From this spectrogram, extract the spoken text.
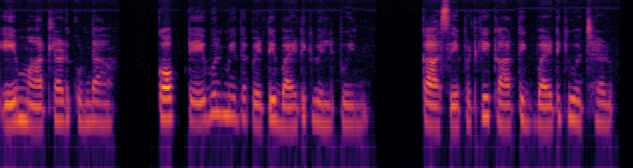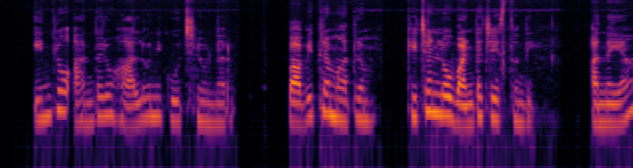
ఏం మాట్లాడకుండా కాప్ టేబుల్ మీద పెట్టి బయటికి వెళ్ళిపోయింది. కాసేపటికి కార్తీక్ బయటికి వచ్చాడు. ఇంట్లో అందరూ హాల్లోని కూర్చుని ఉన్నారు. పవిత్ర మాత్రం కిచెన్లో వంట చేస్తుంది. అన్నయ్య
